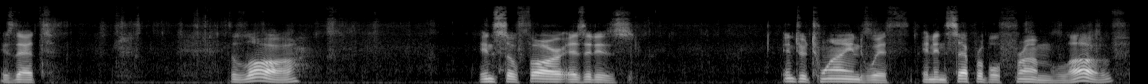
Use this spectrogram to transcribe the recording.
is that the law, insofar as it is intertwined with and inseparable from love,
